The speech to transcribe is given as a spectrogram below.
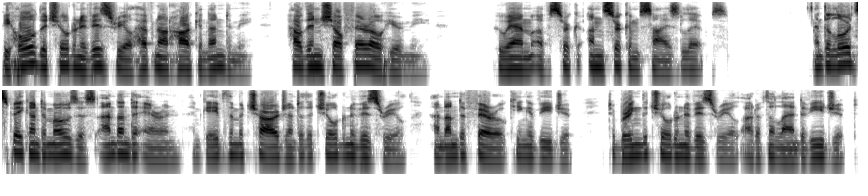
Behold, the children of Israel have not hearkened unto me. How then shall Pharaoh hear me, who am of uncircumcised lips? And the Lord spake unto Moses and unto Aaron, and gave them a charge unto the children of Israel, and unto Pharaoh king of Egypt, to bring the children of Israel out of the land of Egypt.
